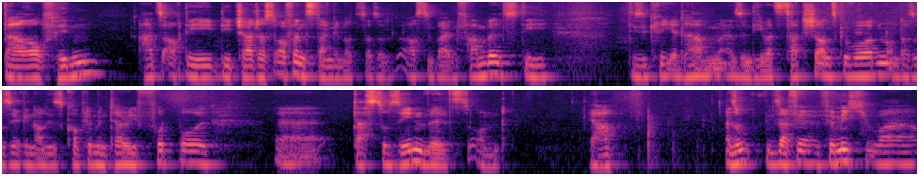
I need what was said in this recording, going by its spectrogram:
daraufhin hat es auch die, die Chargers Offense dann genutzt. Also aus den beiden Fumbles, die, die sie kreiert haben, sind jeweils Touchdowns geworden. Und das ist ja genau dieses Complementary Football, äh, das du sehen willst. Und ja, also wie gesagt, für, für mich war,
